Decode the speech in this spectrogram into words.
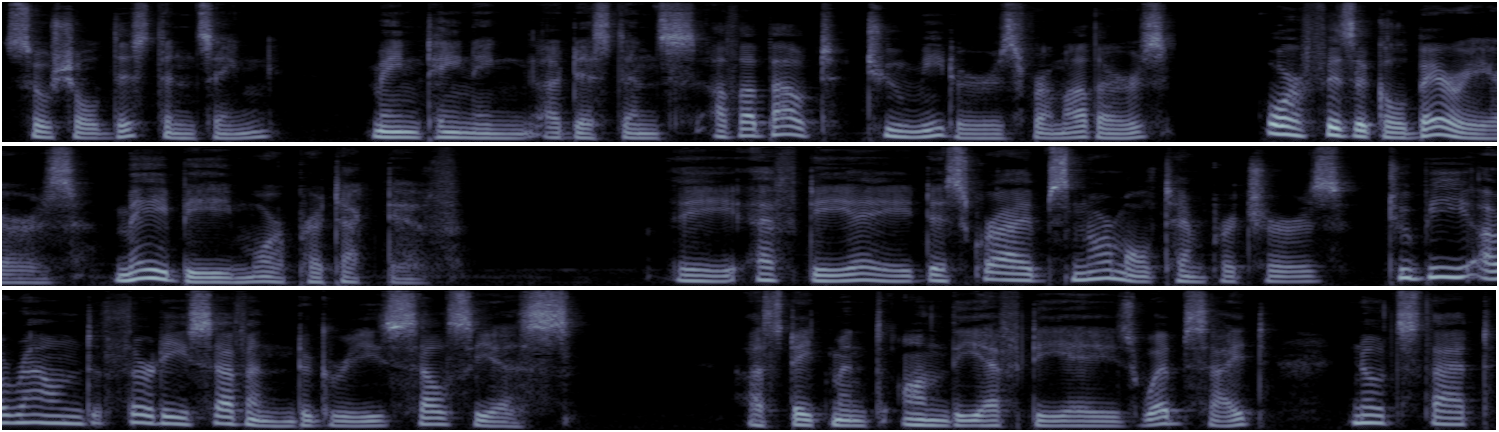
social distancing, maintaining a distance of about two meters from others, or physical barriers, may be more protective. The FDA describes normal temperatures to be around 37 degrees Celsius. A statement on the FDA's website notes that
